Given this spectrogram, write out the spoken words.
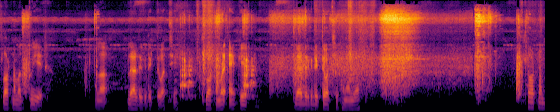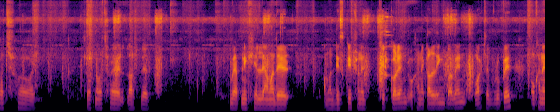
স্লট নাম্বার দুইয়ের প্লেয়ারদেরকে দেখতে পাচ্ছি। স্লট নাম্বার একের প্লেয়ারদেরকে দেখতে পাচ্ছি এখানে আমরা। স্লট নাম্বার ছয়। স্লট নাম্বার ছয়ের লাস্ট প্লেয়ার আপনি খেললে আমাদের আমার ডিসক্রিপশনে চেক করেন, ওখানে একটা লিঙ্ক পাবেন হোয়াটসঅ্যাপ গ্রুপের ওখানে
